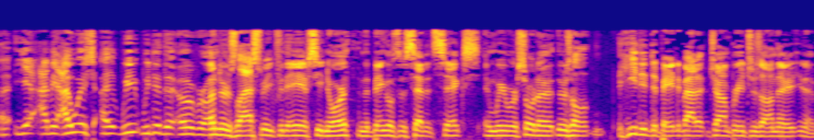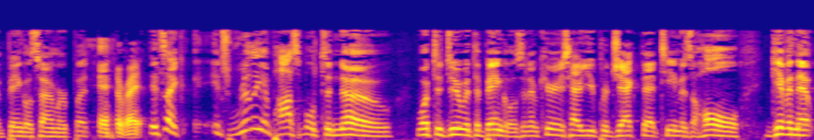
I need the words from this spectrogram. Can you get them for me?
uh, yeah, I mean, I wish I, we we did the over unders last week for the AFC North, and the Bengals is set at six, and we were sort of there's a heated debate about it. John Breech was on there, you know, Bengals homer, but right. it's like it's really impossible to know what to do with the Bengals, and I'm curious how you project that team as a whole, given that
